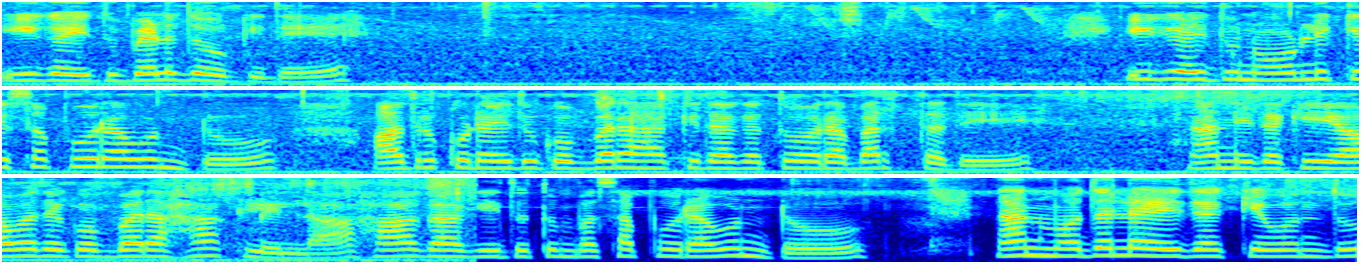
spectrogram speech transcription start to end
ಈಗ ಇದು ಬೆಳೆದೋಗಿದೆ. ಈಗ ಇದು ನೋಡಲಿಕ್ಕೆ ಸಪೂರ ಉಂಟು. ಆದರೂ ಕೂಡ ಇದು ಗೊಬ್ಬರ ಹಾಕಿದಾಗ ತೋರ ಬರ್ತದೆ. ನಾನು ಇದಕ್ಕೆ ಯಾವುದೇ ಗೊಬ್ಬರ ಹಾಕಲಿಲ್ಲ. ಹಾಗಾಗಿ ಇದು ತುಂಬ ಸಪೂರ ಉಂಟು. ನಾನು ಮೊದಲೇ ಇದಕ್ಕೆ ಒಂದು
